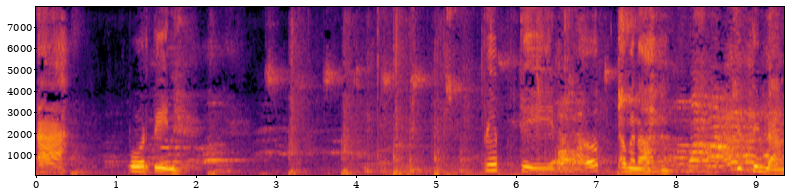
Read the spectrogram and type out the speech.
ah 14 15 oh, tama na. 15 lang.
